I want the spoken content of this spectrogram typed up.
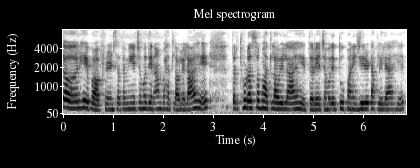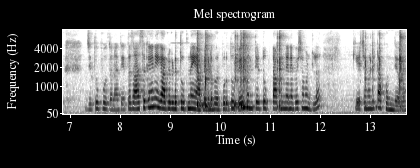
तर हे पहा फ्रेंड्स आता मी याच्यामध्ये ना भात लावलेला आहे. तर थोडासा भात लावलेला आहे. तर याच्यामध्ये तूप आणि जिरे टाकलेले आहेत. जे तूप होतं ना ते तसं असं काही नाही का आपल्याकडे तूप नाही आपल्याकडे भरपूर तूप आहे. पण ते तूप टाकून देण्यापेक्षा म्हटलं की याच्यामध्ये टाकून द्यावं.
